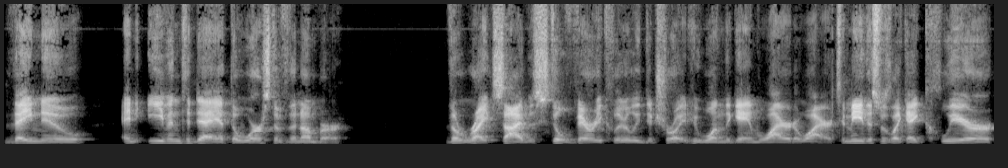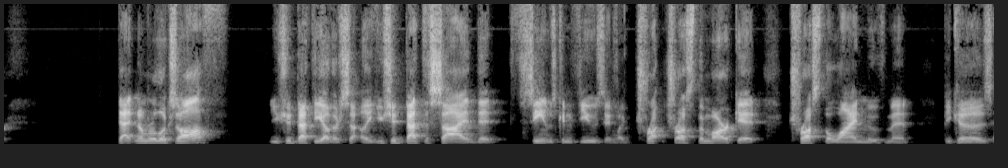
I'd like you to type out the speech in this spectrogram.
They knew and even today at the worst of the number, the right side was still very clearly Detroit who won the game wire to wire. To me this was like a clear that number looks off. You should bet the other side. Like you should bet the side that seems confusing. Like tr- trust the market, trust the line movement because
